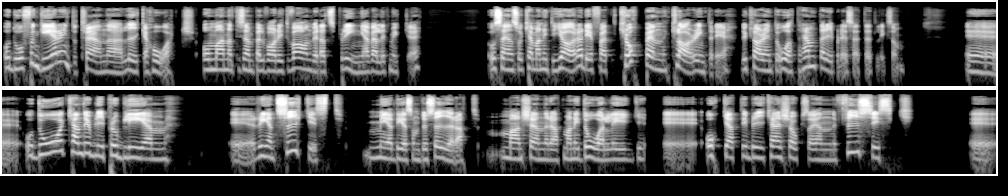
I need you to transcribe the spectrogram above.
Och Då fungerar det inte att träna lika hårt om man har till exempel varit van vid att springa väldigt mycket. Och Sen så kan man inte göra det för att kroppen klarar inte det. Du klarar inte att återhämta dig på det sättet. Liksom. Eh, och Då kan det bli problem eh, rent psykiskt med det som du säger, att man känner att man är dålig eh, och att det blir kanske också en fysisk eh,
